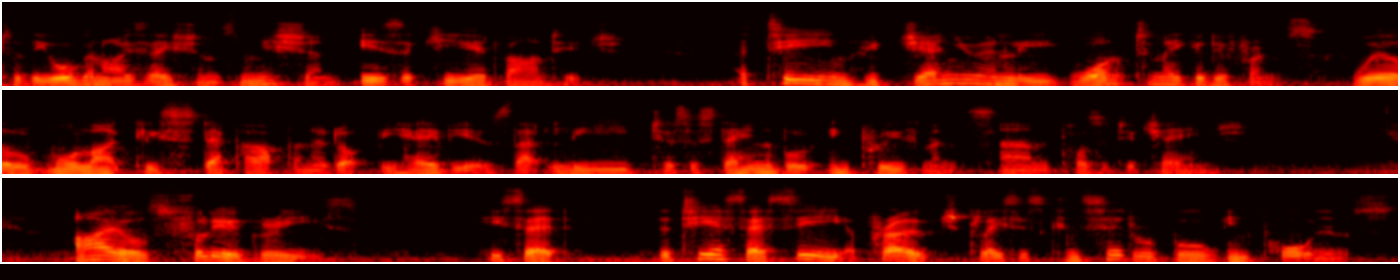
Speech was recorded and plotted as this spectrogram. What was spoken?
to the organisation's mission is a key advantage. A team who genuinely want to make a difference will more likely step up and adopt behaviours that lead to sustainable improvements and positive change. Iles fully agrees. He said, the TSSC approach places considerable importance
